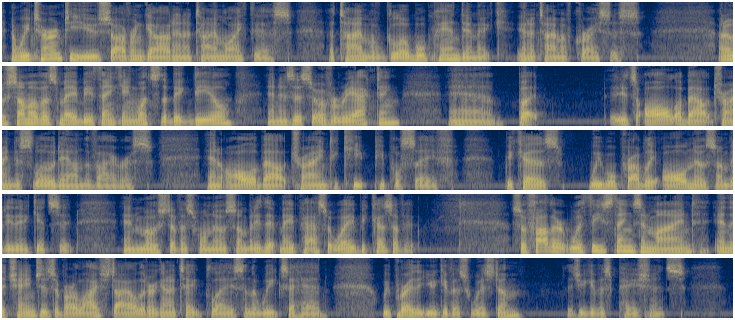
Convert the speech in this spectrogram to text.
And we turn to you, sovereign God, in a time like this, a time of global pandemic, in a time of crisis. I know some of us may be thinking, what's the big deal? And is this overreacting? Uh, but it's all about trying to slow down the virus and all about trying to keep people safe because we will probably all know somebody that gets it, and most of us will know somebody that may pass away because of it. So, Father, with these things in mind and the changes of our lifestyle that are going to take place in the weeks ahead, we pray that you give us wisdom, that you give us patience,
